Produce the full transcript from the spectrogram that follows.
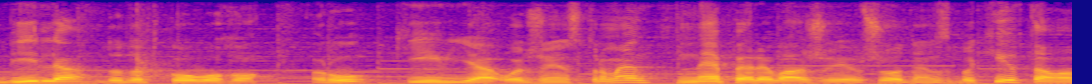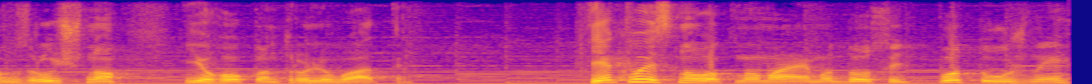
біля додаткового руків'я. Отже, інструмент не переважує жоден з боків, та вам зручно його контролювати. Як висновок, ми маємо досить потужний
